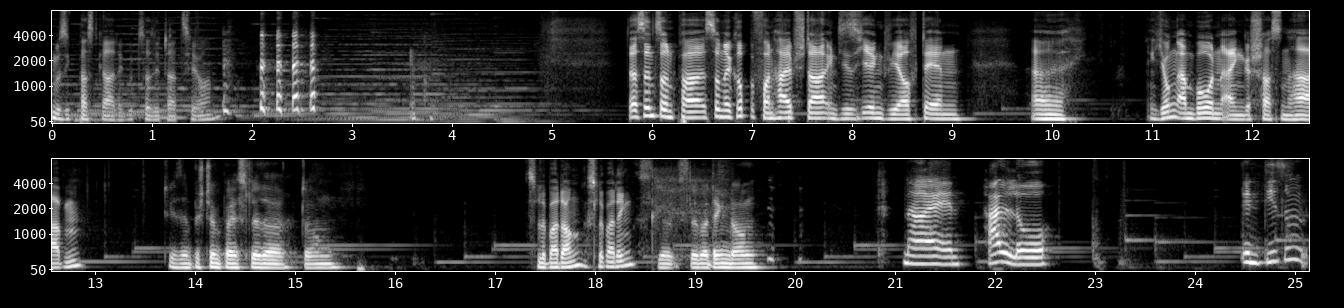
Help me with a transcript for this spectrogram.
Musik passt gerade gut zur Situation. Das sind so ein paar, so eine Gruppe von Halbstarken, die sich irgendwie auf den äh, Jungen am Boden eingeschossen haben. Die sind bestimmt bei Slitherdong. Slibberdong, Slibberding. Sli Slitherding Dong. Nein, hallo. In diesem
